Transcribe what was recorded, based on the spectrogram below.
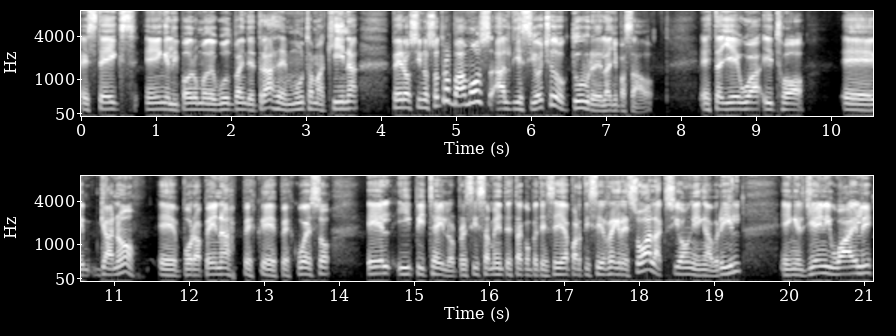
Stakes en el hipódromo de Woodbine detrás de Muta Maquina. Pero si nosotros vamos al 18 de octubre del año pasado, esta yegua Ito eh, ganó eh, por apenas eh, pescuezo el EP Taylor. Precisamente esta competencia ella participó, regresó a la acción en abril en el Jenny Wiley,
